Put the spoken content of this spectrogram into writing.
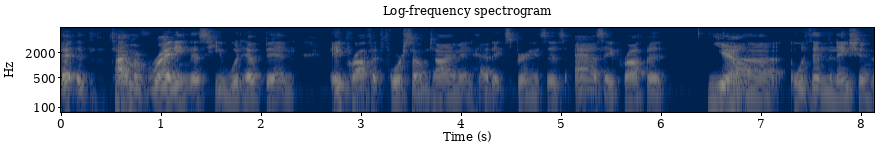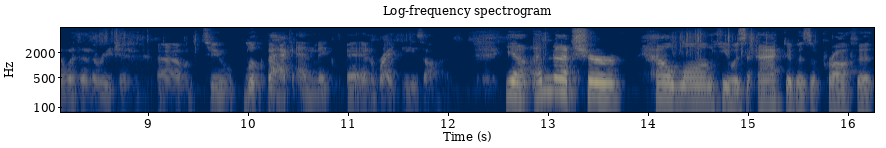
at the time of writing this, he would have been a prophet for some time and had experiences as a prophet Yeah, uh, within the nation within the region um, to look back and make and write these on. yeah. I'm not sure how long he was active as a prophet.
